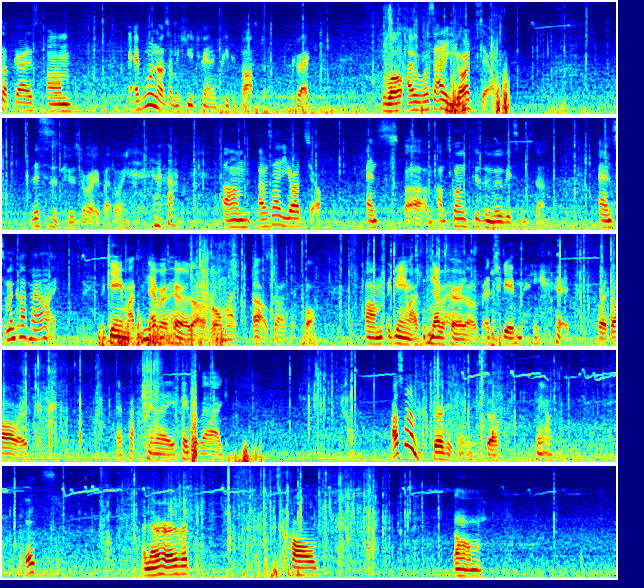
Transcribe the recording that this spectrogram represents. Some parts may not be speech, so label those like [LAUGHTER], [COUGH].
what's up guys? Um, everyone knows I'm a huge fan of creepypasta, correct? Well, I was at a yard sale. This is a true story, by the way. [LAUGHS] um, I was at a yard sale, and um, I was going through the movies and stuff, and something caught my eye. A game I've never heard of. Oh my! Oh god, fall. Um, a game I've never heard of, and she gave me [LAUGHS] it for a dollar in a paper bag. I also have Burger King, so yeah. It's I never heard of it. It's called um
